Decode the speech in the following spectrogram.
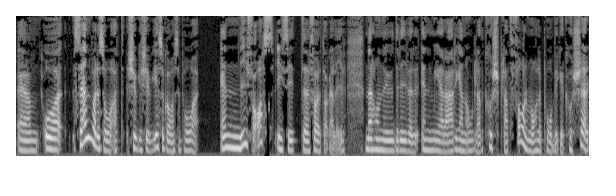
Ehm, och sen var det så att 2020 så gav hon sig på en ny fas i sitt eh, företagarliv när hon nu driver en mera renodlad kursplattform och håller på att bygga kurser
